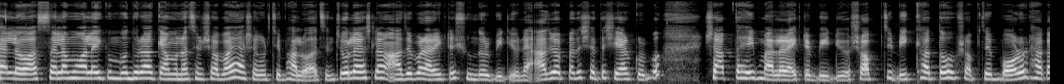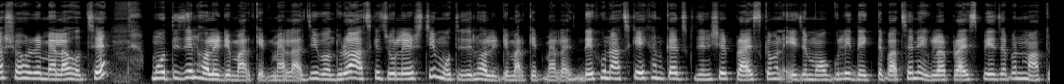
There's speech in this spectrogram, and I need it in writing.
হ্যালো, আসসালামু আলাইকুম বন্ধুরা, কেমন আছেন সবাই? আশা করছি ভালো আছেন। চলে আসলাম আজ আবার আরেকটা সুন্দর ভিডিও নিয়ে। আজও আপনাদের সাথে শেয়ার করব সাপ্তাহিক মেলার একটা ভিডিও সবচেয়ে বিখ্যাত, সবচেয়ে বড় ঢাকা শহরের মেলা হচ্ছে মতিঝিল হলিডে মার্কেট মেলা। জি বন্ধুরা, আজকে চলে এসেছি মতিঝিল হলিডে মার্কেট মেলায়। দেখুন, আজকে এখানকার জিনিসের প্রাইস কেমন? এই যে মগগুলি দেখতে পাচ্ছেন, এগুলোর প্রাইস পেয়ে যাবেন মাত্র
